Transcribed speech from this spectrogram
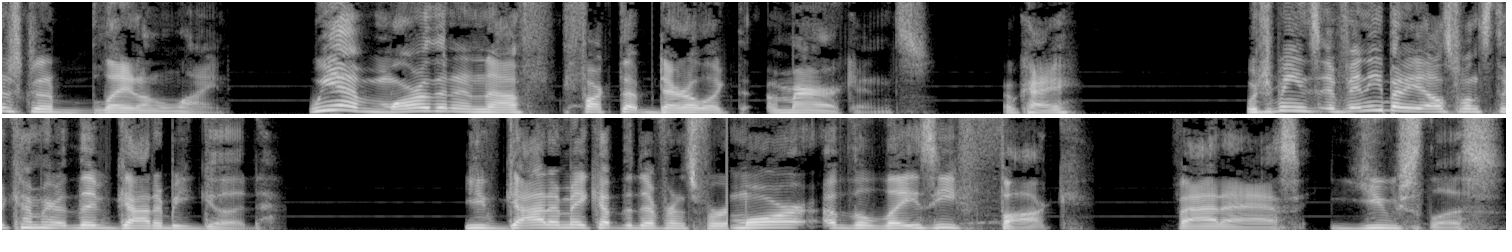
just going to lay it on the line. We have more than enough fucked up, derelict Americans, okay? Which means if anybody else wants to come here, they've got to be good. You've got to make up the difference for more of the lazy fuck, fat ass, useless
